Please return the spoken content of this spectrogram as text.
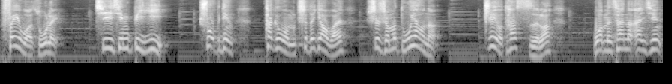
非我族类，其心必异，说不定。”他给我们吃的药丸是什么毒药呢？只有他死了，我们才能安心。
